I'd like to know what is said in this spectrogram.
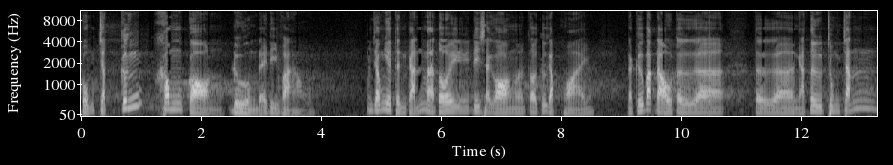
cũng chật cứng, không còn đường để đi vào. Giống như tình cảnh mà tôi đi sài gòn, tôi cứ gặp hoài. Là cứ bắt đầu từ ờ, từ ờ, ngã tư trung chánh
